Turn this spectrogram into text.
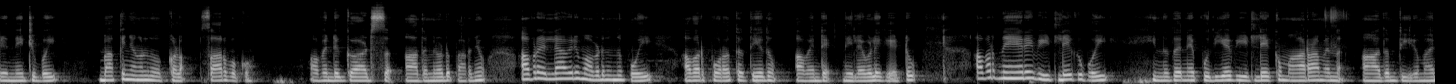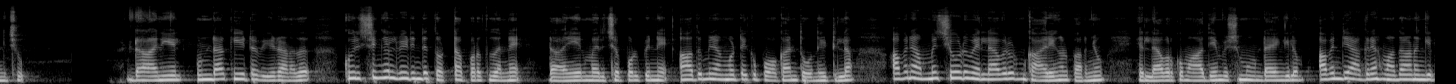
എഴുന്നേറ്റ് പോയി. ബാക്കി ഞങ്ങൾ നോക്കണം. സാർ പൊക്കോ? അവന്റെ ഗാർഡ്സ് ആദമിനോട് പറഞ്ഞു അവർ എല്ലാവരും അവിടെ നിന്ന് പോയി. അവർ പുറത്തെത്തിയതും അവന്റെ നിലവിളി കേട്ടു. അവർ നേരെ വീട്ടിലേക്ക് പോയി. ഇന്ന് തന്നെ പുതിയ വീട്ടിലേക്ക് മാറാമെന്ന് ആദം തീരുമാനിച്ചു. ഡാനിയൽ ഉണ്ടാക്കിയിട്ട വീടാണത്. കുരിശിങ്കൽ വീടിന്റെ തൊട്ടപ്പുറത്ത് തന്നെ. ഡാനിയൽ മരിച്ചപ്പോൾ പിന്നെ ആദമിന് അങ്ങോട്ടേക്ക് പോകാൻ തോന്നിയിട്ടില്ല. അവൻ അമ്മച്ചിയോടും എല്ലാവരോടും കാര്യങ്ങൾ പറഞ്ഞു. എല്ലാവർക്കും ആദ്യം വിഷമം ഉണ്ടായെങ്കിലും അവന്റെ ആഗ്രഹം അതാണെങ്കിൽ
